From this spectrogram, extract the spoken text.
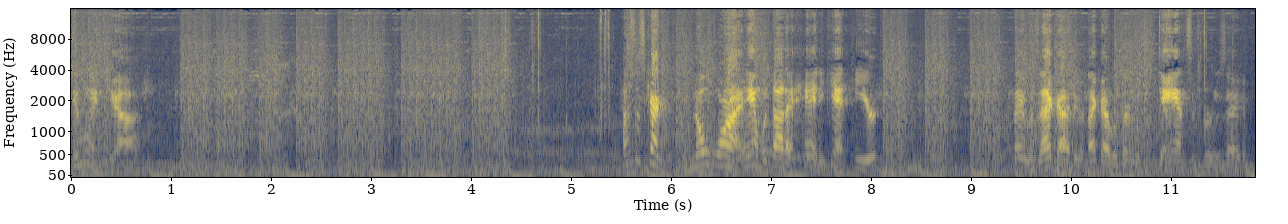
Doing, Josh? How's this guy know where I am without a head? He can't hear. What the heck was that guy doing? That guy looked like he was dancing for a second.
